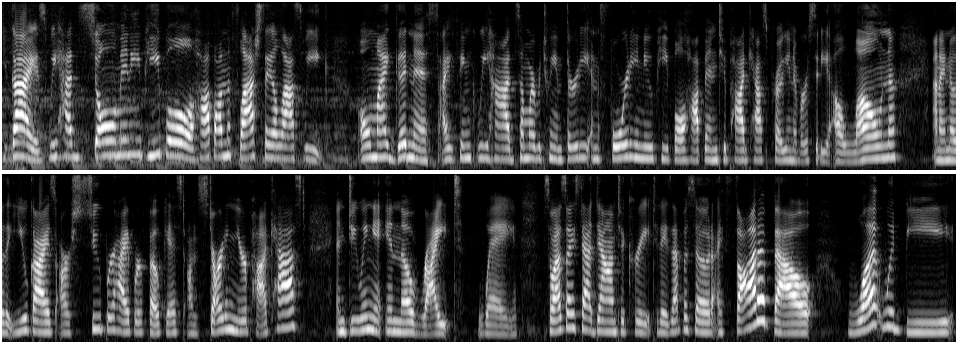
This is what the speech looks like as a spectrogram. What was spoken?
You guys, we had so many people hop on the flash sale last week. Oh my goodness. I think we had somewhere between 30 and 40 new people hop into Podcast Pro University alone. And I know that you guys are super hyper focused on starting your podcast and doing it in the right way. So, as I sat down to create today's episode, I thought about what would be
